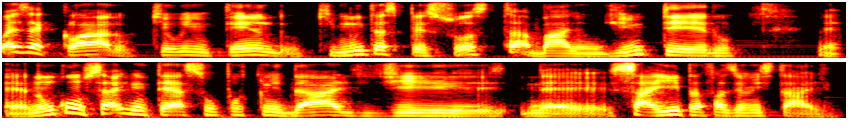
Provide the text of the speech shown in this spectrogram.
Mas é claro que eu entendo que muitas pessoas trabalham o dia inteiro, né, não conseguem ter essa oportunidade de né, sair para fazer um estágio.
